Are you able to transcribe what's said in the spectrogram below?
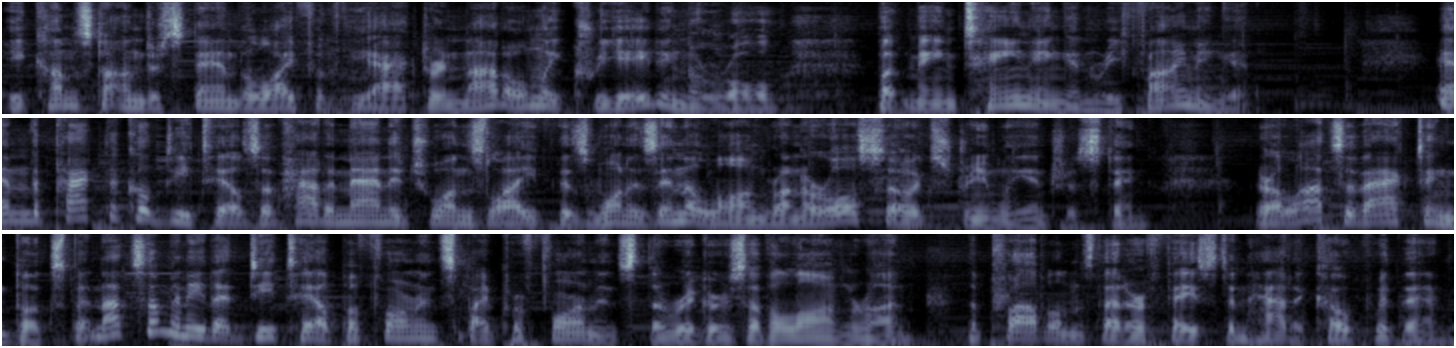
He comes to understand the life of the actor, not only creating a role, but maintaining and refining it. And the practical details of how to manage one's life as one is in a long run are also extremely interesting. There are lots of acting books, but not so many that detail performance by performance the rigors of a long run, the problems that are faced, and how to cope with them.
